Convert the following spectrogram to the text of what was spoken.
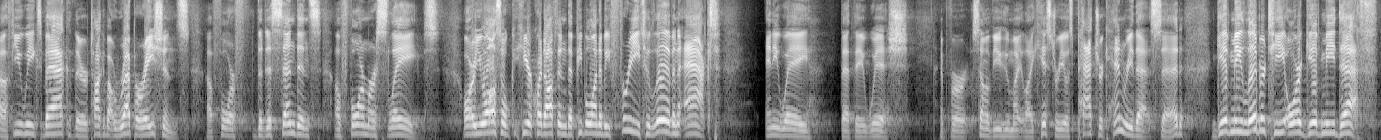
a few weeks back, they're talking about reparations uh, for the descendants of former slaves. Or you also hear quite often that people want to be free to live and act any way that they wish. And for some of you who might like history, it was Patrick Henry that said, Give me liberty or give me death.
